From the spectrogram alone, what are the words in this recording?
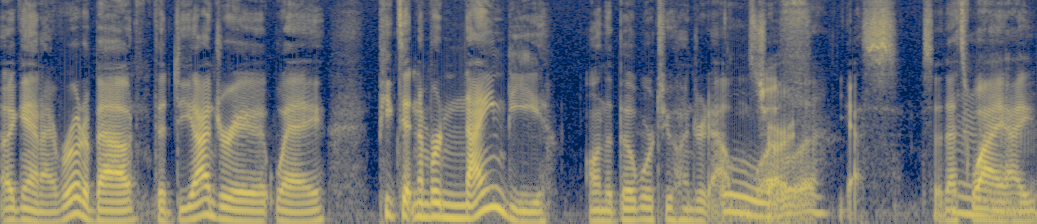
again I wrote about, the DeAndre Way, peaked at number 90 on the Billboard 200 albums Ooh. chart. Yes. So that's why I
